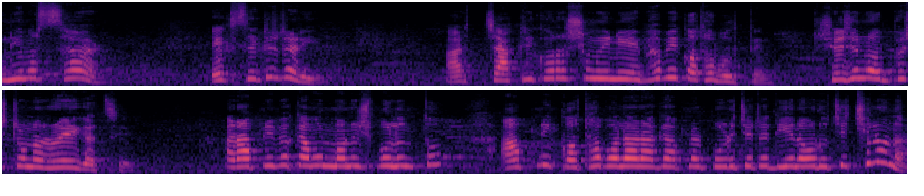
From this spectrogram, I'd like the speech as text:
উনি আমার স্যার এক্স সেক্রেটারি আর চাকরি করার সময় উনি এভাবেই কথা বলতেন সেজন্য অভ্যেসটা ওনার রয়ে গেছে। আর আপনি বা কেমন মানুষ বলুন তো? আপনি কথা বলার আগে আপনার পরিচয়টা দিয়ে নেওয়ার উচিত ছিল না?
